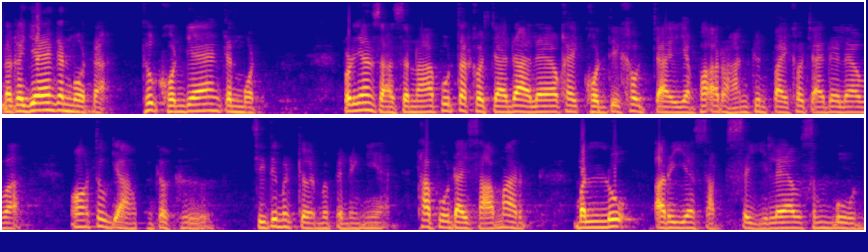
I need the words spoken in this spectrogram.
แล้วก็แย้งกันหมดอะ ทุกคนแย้งกันหมดเพราะงั้นศาสนาพุทธเข้าใจได้แล้วใครคนที่เข้าใจอย่างพระอรหันต์ขึ้นไปเข้าใจได้แล้วว่าอ๋อทุกอย่างมันก็คือ สิ่งที่มันเกิดมันเป็นอย่างเงี้ยถ้าผู้ใดสามารถบรรลุอริยสัจสี่แล้วสมบูรณ์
